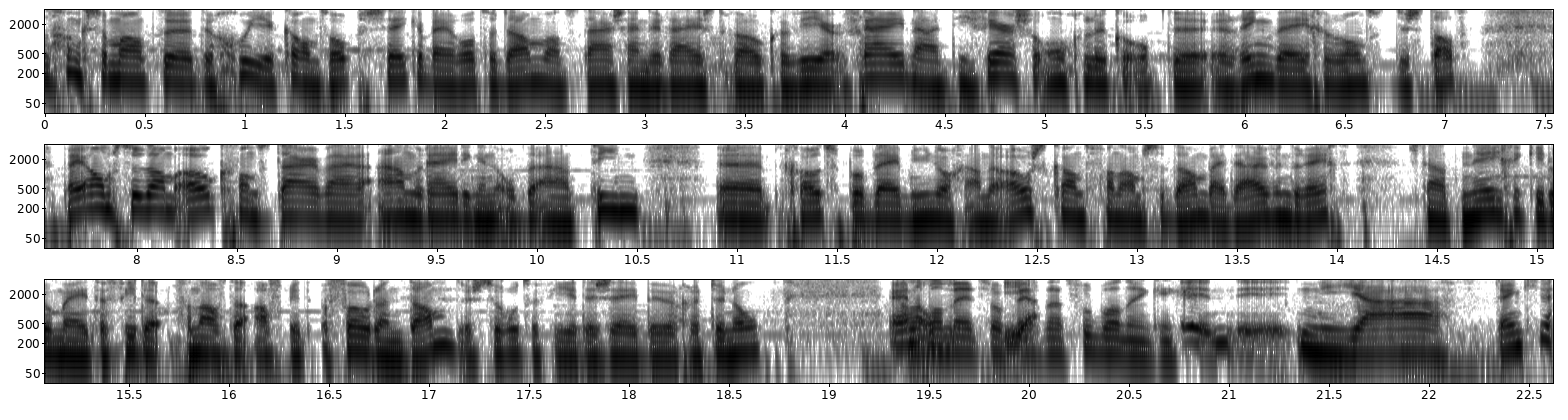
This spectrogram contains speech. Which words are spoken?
langzamerhand uh, de goede kant op. Zeker bij Rotterdam, want daar zijn de rijstroken weer vrij... na diverse ongelukken op de ringwegen rond de stad. Bij Amsterdam ook, want daar waren aanrijdingen op de A10. Uh, het grootste probleem nu nog aan de oostkant van Amsterdam... bij Duivendrecht staat 9 kilometer file vanaf de afrit Volendam. Dus de route via de Zeeburgertunnel. En Allemaal mensen op weg ja, naar het voetbal, denk ik. Ja, denk je?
